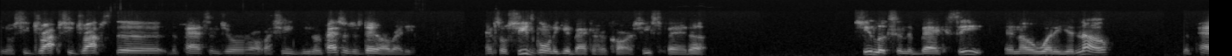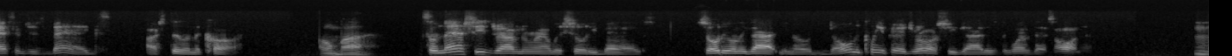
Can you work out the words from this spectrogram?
you know, she drops she drops the the passenger off. Like she, you know, the passenger's there already. And so she's going to get back in her car. She's fed up. She looks in the back seat and oh, what do you know? The passenger's bags are still in the car. oh my. So now she's driving around with Shorty bags. Shorty only got, you know, the only clean pair of drawers she got is the ones that's on her. Mhm,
